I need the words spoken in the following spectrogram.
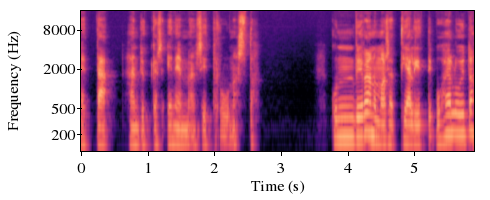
että hän tykkäsi enemmän sitruunasta. Kun viranomaiset jäljitti puheluita,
